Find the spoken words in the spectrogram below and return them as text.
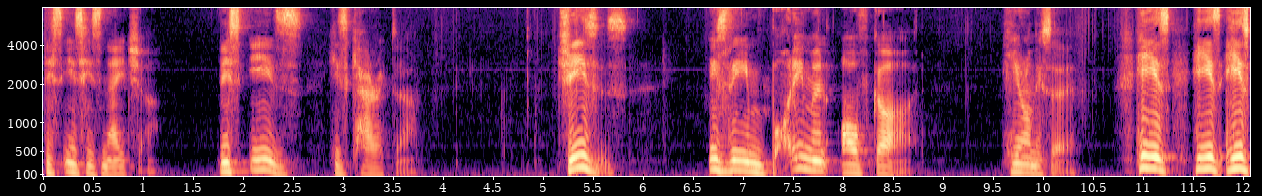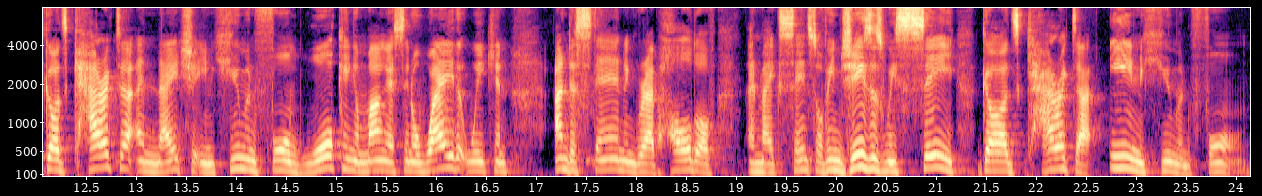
This is his nature, this is his character. Jesus is the embodiment of God here on this earth. He is, he, is, he is God's character and nature in human form, walking among us in a way that we can understand and grab hold of and make sense of. In Jesus, we see God's character in human form.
